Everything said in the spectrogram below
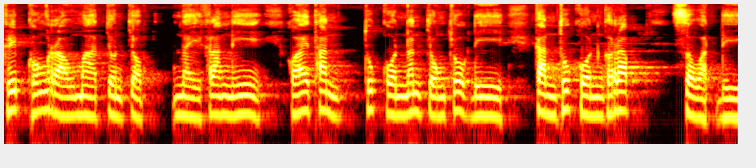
คลิปของเรามาจนจบในครั้งนี้ ขอให้ท่านทุกคนนั้นจงโชคดี กันทุกคนครับ สวัสดี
